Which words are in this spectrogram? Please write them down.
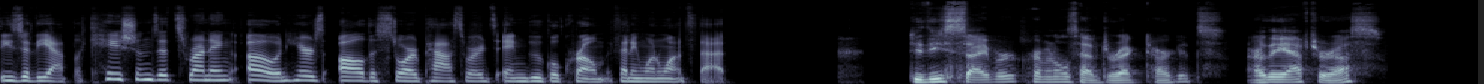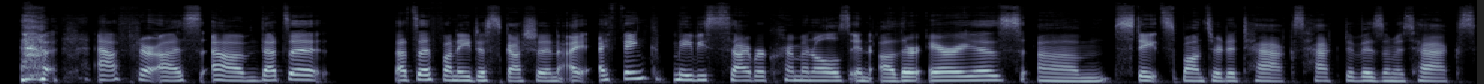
These are the applications it's running. Oh, and here's all the stored passwords in Google Chrome if anyone wants that. Do these cyber criminals have direct targets? Are they after us? after us. Um, that's a that's a funny discussion. I, I think maybe cyber criminals in other areas, um, state sponsored attacks, hacktivism attacks,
